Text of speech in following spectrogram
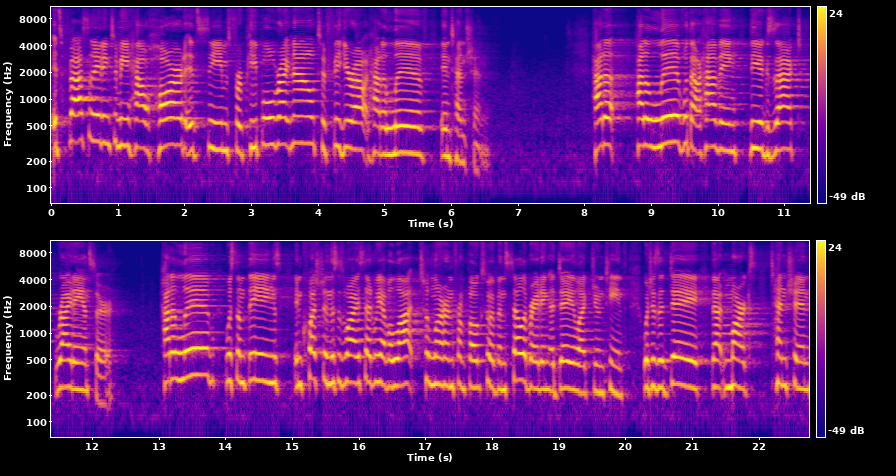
It's fascinating to me how hard it seems for people right now to figure out how to live in tension. How to, how to live without having the exact right answer how to live with some things in question. This is why I said we have a lot to learn from folks who have been celebrating a day like Juneteenth, which is a day that marks tension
